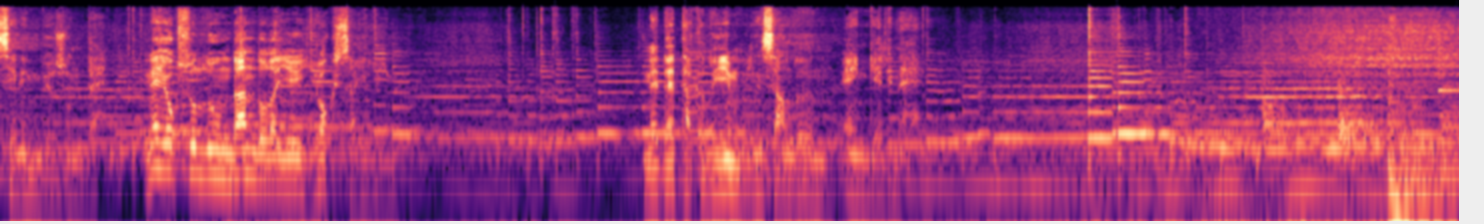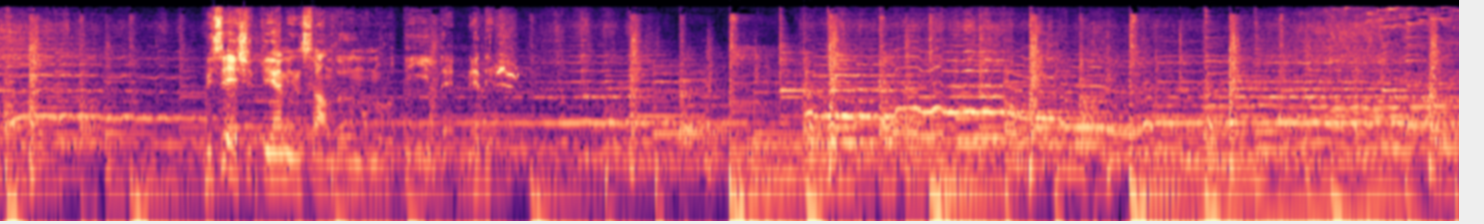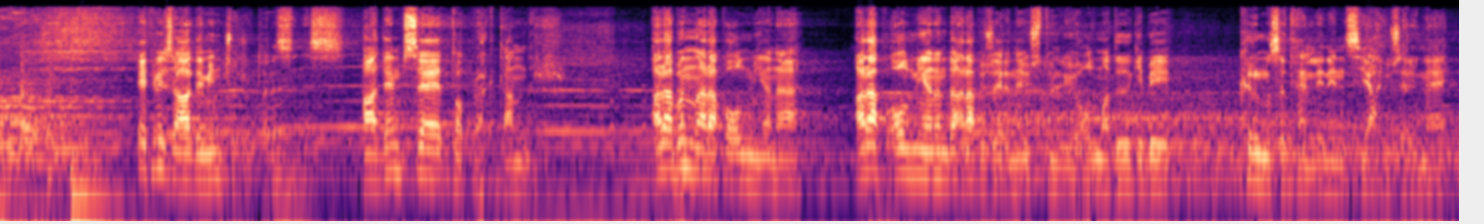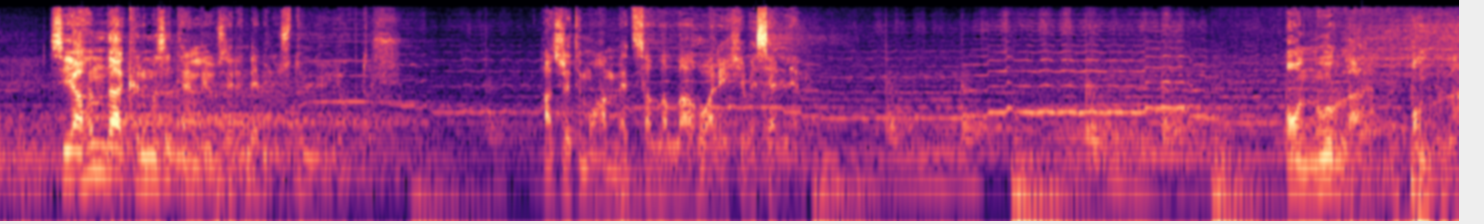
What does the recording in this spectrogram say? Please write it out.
senin gözünde. Ne yoksulluğumdan dolayı yok sayılayım. Ne de takılayım insanlığın engeline. Bizi eşitleyen insanlığın onuru değil de nedir? Hepiniz Adem'in çocuklarısınız. Ademse topraktandır. Arap'ın Arap olmayana, Arap olmayanın da Arap üzerine üstünlüğü olmadığı gibi kırmızı tenlinin siyah üzerine, siyahın da kırmızı tenli üzerinde bir üstünlüğü yoktur. Hazreti Muhammed sallallahu aleyhi ve sellem. O nurla, onurla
